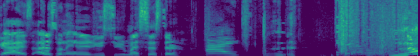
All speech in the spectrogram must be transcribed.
Guys, I just want to introduce you to my sister. Hi. No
